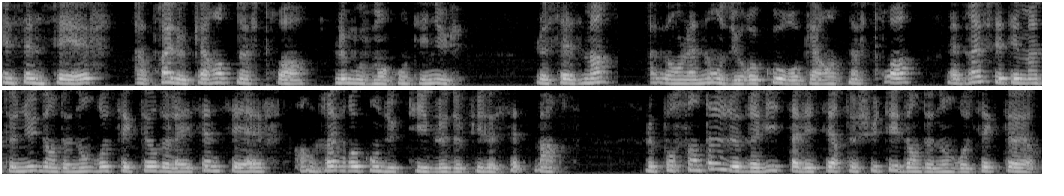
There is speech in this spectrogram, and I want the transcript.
SNCF, après le 49-3, le mouvement continue. Le 16 mars, avant l'annonce du recours au 49-3, la grève s'était maintenue dans de nombreux secteurs de la SNCF, en grève reconductible depuis le 7 mars. Le pourcentage de grévistes avait certes chuté dans de nombreux secteurs,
